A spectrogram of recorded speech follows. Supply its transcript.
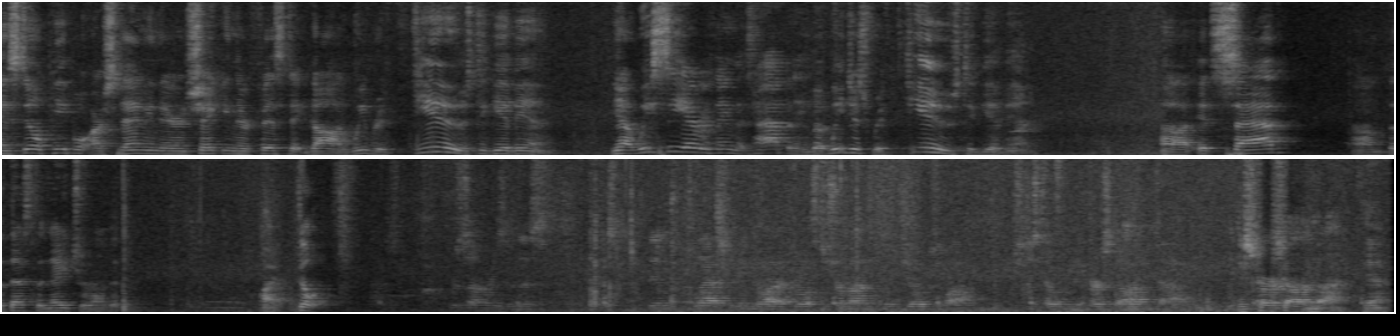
And still people are standing there and shaking their fist at God. We refuse to give in. Yeah, we see everything that's happening, but we just refuse to give in. Uh, it's sad, um, but that's the nature of it. All right, Philip. For some reason, this, this them blaspheming God after us just reminds me of Job's wife. She just tells me to curse God and die. Just curse God and die. Yeah,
